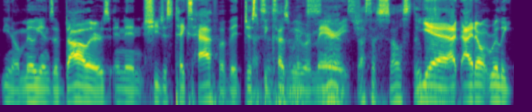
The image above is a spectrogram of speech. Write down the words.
you know millions of dollars and then she just takes half of it just That because we were sense. married That's a so stupid. yeah, I, I don't really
